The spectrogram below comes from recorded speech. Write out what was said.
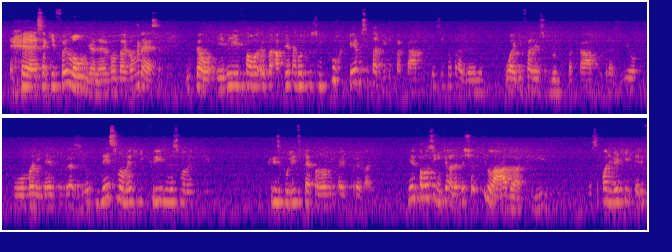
essa aqui foi longa, né? Mas vamos nessa. Então, ele falou, a minha pergunta foi assim, por que você está vindo para cá? Por que vocês estão trazendo o ID Finance Group para cá, para o Brasil, o Money Man para o Brasil, nesse momento de crise, nesse momento de crise política, econômica e por aí vai. E ele falou o seguinte, olha, deixando de lado a crise, você pode ver que ele,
